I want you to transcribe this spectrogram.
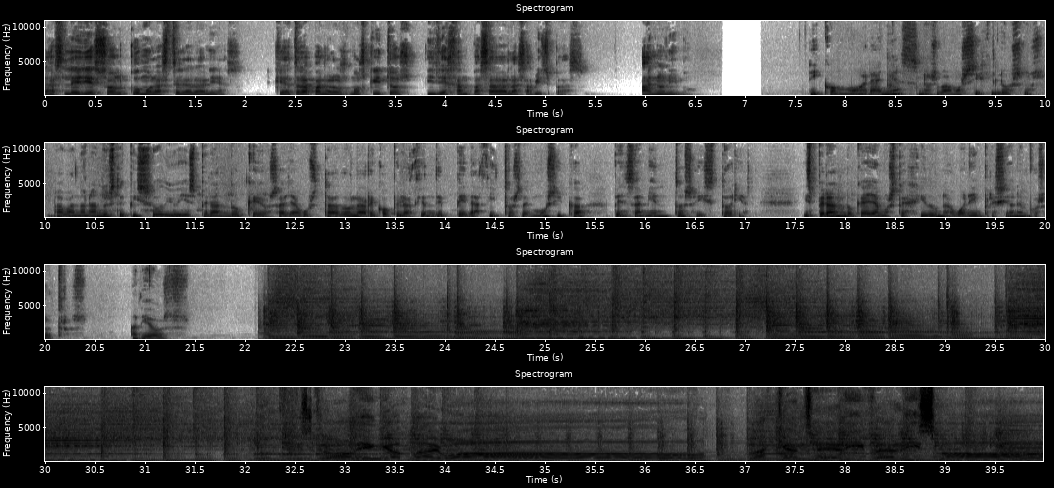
Las leyes son como las telarañas, que atrapan a los mosquitos y dejan pasar a las avispas. Anónimo. Y como arañas nos vamos sigilosos, abandonando este episodio y esperando que os haya gustado la recopilación de pedacitos de música, pensamientos e historias, y esperando que hayamos tejido una buena impresión en vosotros. Adiós. Crawling up my wall. Black and hairy, very small.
